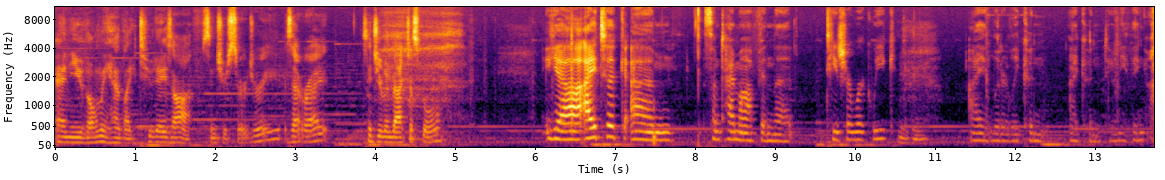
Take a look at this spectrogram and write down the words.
And you've only had like two days off since your surgery. Is that right? Since you've been back to school? Yeah, I took um, some time off in the teacher work week. I literally couldn't. I couldn't do anything.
